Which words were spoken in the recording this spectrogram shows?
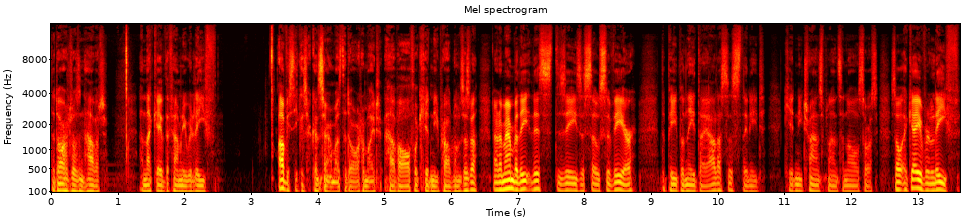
The daughter doesn't have it. And that gave the family relief. Obviously, because her concern was the daughter might have awful kidney problems as well. Now, remember, the, this disease is so severe that people need dialysis, they need kidney transplants, and all sorts. So it gave relief,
